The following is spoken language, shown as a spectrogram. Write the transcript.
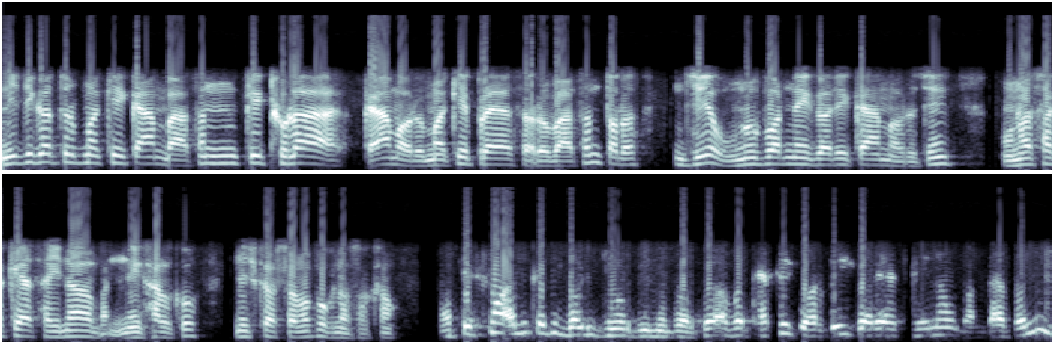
नीतिगत रूपमा केही काम भएको छन् केही ठुला कामहरूमा केही प्रयासहरू भएको छन् तर जे हुनुपर्ने गरी कामहरू चाहिँ हुन सकेका छैन भन्ने खालको निष्कर्षमा पुग्न सक्छौँ। त्यसमा अलिकति बढी जोड दिनुपर्छ। अब ठ्याक्कै गर्दै गरेका छैनौँ भन्दा पनि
